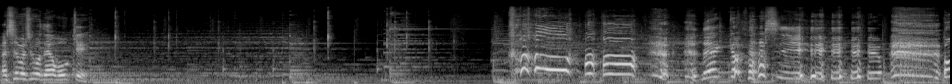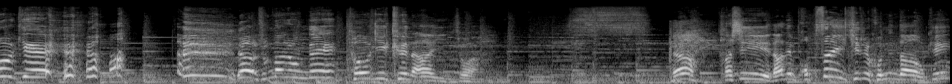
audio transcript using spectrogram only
아, 제발, 제발 내가 먹을게. 내거 다시. 오케이. 야 존나 좋은데 턱이 큰 아이 좋아 야 다시 나는 법사의 길을 걷는다 오케이?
